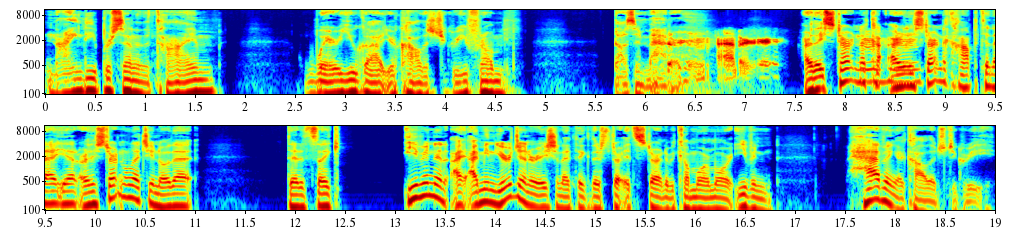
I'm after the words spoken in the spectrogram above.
90% of the time, where you got your college degree from doesn't matter. Doesn't matter. Are they starting to co- are they Mhm. starting to comp to that yet? Are they starting to let you know that that it's like even in I, I mean your generation I think they're start it's starting to become more and more even having a college degree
